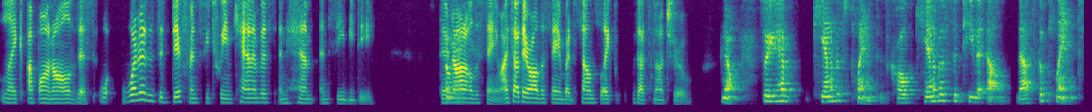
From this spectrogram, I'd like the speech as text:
like up on all of this. What, what are the difference between cannabis and hemp and CBD? They're okay. not all the same. I thought they were all the same, but it sounds like that's not true. No. So you have cannabis plant. It's called Cannabis sativa L. That's the plant.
